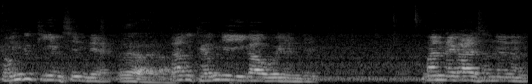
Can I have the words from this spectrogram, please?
경주 기임씨인데 야야. 나도 경기 가고 이랬는데 만내 가서는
